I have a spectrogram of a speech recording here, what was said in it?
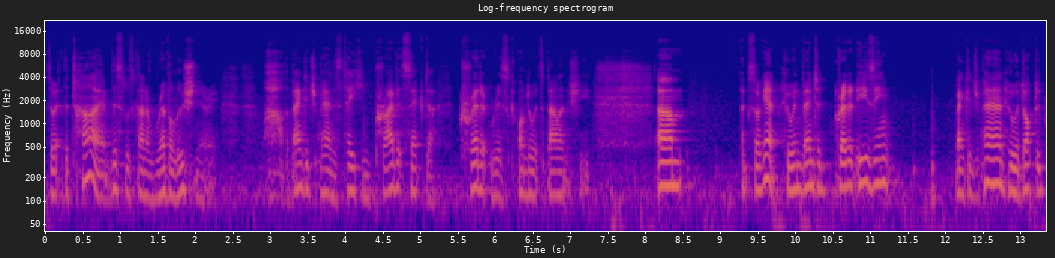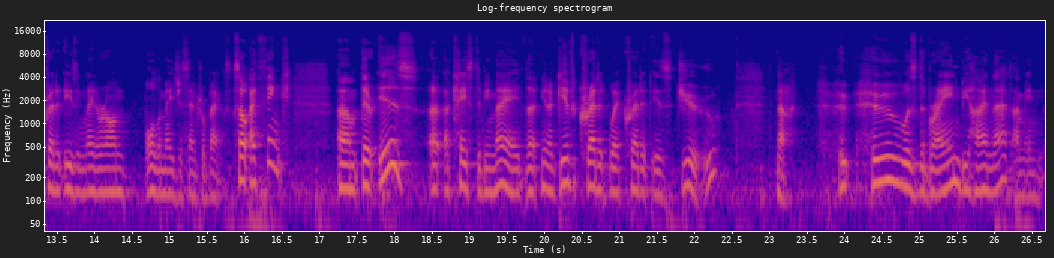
So at the time, this was kind of revolutionary wow, the Bank of Japan is taking private sector credit risk onto its balance sheet. Um, so again, who invented credit easing? Bank of Japan. Who adopted credit easing later on? All the major central banks. So I think um, there is a, a, case to be made that you know give credit where credit is due. Now, who who was the brain behind that? I mean,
